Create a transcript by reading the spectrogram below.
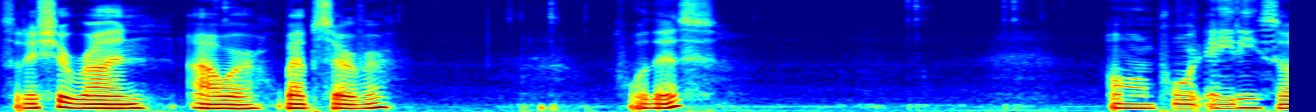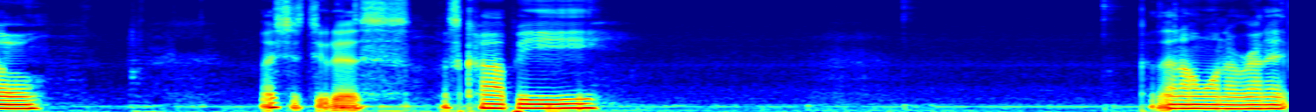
So this should run our web server for this on port 80. So let's just do this. Let's copy because I want to run it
